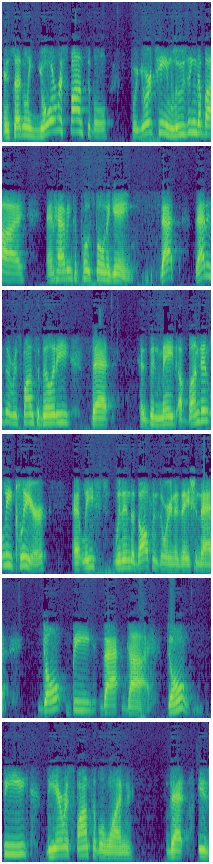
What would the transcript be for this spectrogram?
and suddenly you're responsible for your team losing the bye and having to postpone a game. That that is a responsibility that has been made abundantly clear at least within the Dolphins organization that don't be that guy. Don't be the irresponsible one that is,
